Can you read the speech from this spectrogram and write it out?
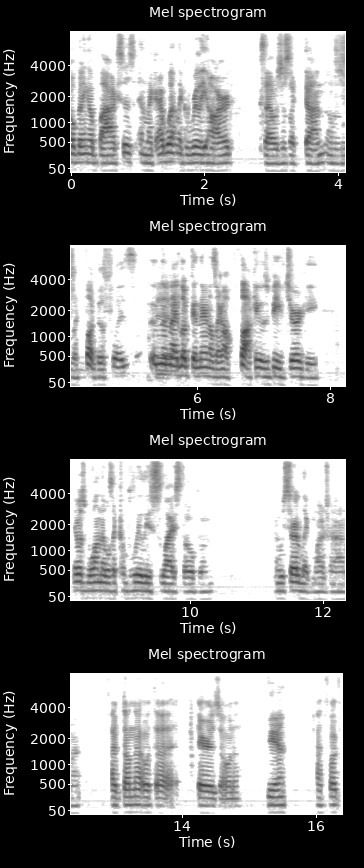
opening up boxes and like I went like really hard because I was just like done. I was just like fuck this place. And then I looked in there and I was like oh fuck it was beef jerky. There was one that was like completely sliced open. And we started like munching on it. I've done that with uh, Arizona. Yeah. I fuck.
